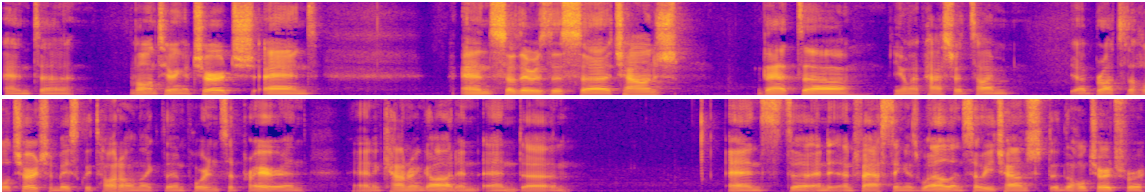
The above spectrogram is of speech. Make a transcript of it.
and uh volunteering at church and and so there was this uh challenge that uh you know my pastor at the time uh, brought to the whole church and basically taught on like the importance of prayer and and encountering God and and um, and uh, and and fasting as well. And so he challenged the whole church for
